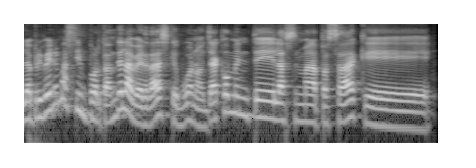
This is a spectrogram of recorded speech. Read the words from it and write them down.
Lo primero y más importante, la verdad, es que, bueno, ya comenté la semana pasada que,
